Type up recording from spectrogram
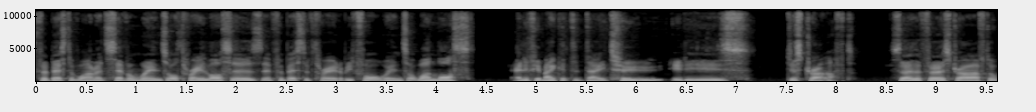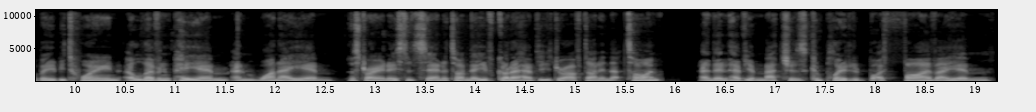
for best of one, it's seven wins or three losses. And for best of three, it'll be four wins or one loss. And if you make it to day two, it is just draft. So the first draft will be between 11 p.m. and 1 a.m. Australian Eastern Standard Time. Now you've got to have your draft done in that time and then have your matches completed by 5 a.m.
